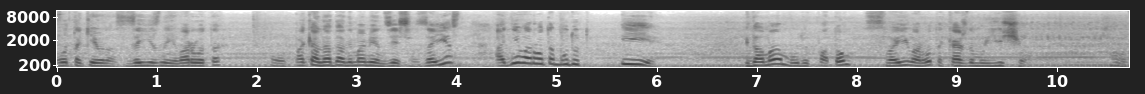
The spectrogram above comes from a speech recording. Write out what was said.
Вот такие у нас заездные ворота. Пока на данный момент здесь заезд. Одни ворота будут и к домам будут потом свои ворота каждому еще. Вот.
